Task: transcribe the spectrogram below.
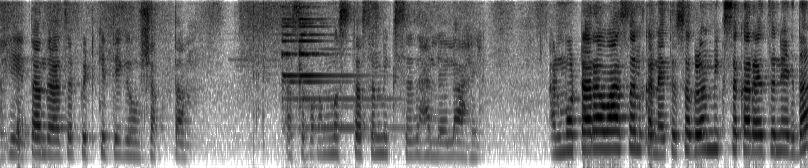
हे तांदळाचं पीठ किती घेऊ शकता. असं बघा मस्त असं मिक्स झालेलं आहे. आणि मोठा रवा असेल का नाही तर सगळं मिक्स करायचं आणि एकदा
